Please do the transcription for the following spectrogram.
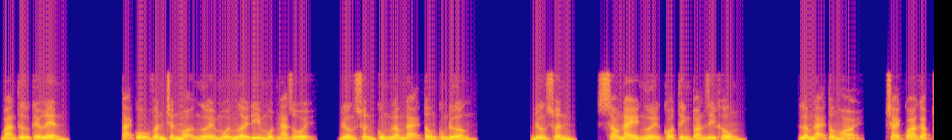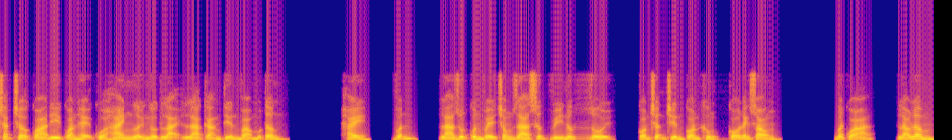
Bàn tử kêu lên. Tại cổ Vân chấn mọi người mỗi người đi một ngả rồi, Đường Xuân cùng Lâm Đại Tông cùng đường. Đường Xuân, sau này ngươi có tính toán gì không? Lâm Đại Tông hỏi, trải qua gặp chắc trở qua đi quan hệ của hai người ngược lại là càng tiến vào một tầng. Hay, vẫn là rút quân về trong ra sức vì nước rồi, còn trận chiến còn không có đánh xong. Bất quá, lão Lâm,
